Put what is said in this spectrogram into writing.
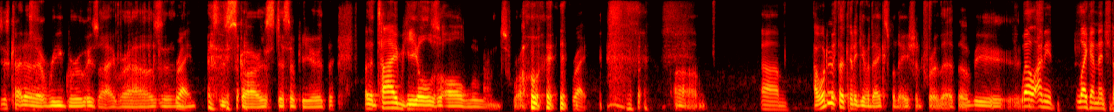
just kind of regrew his eyebrows and Right. his scars disappeared. By the time heals all wounds, bro. right um, um I wonder if they're going to give an explanation for that. That would be well i mean like i mentioned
